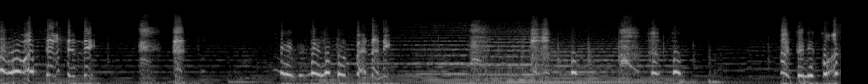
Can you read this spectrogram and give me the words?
తర్వాత తెలిసింది నేను నెల తప్పానని. అతని కోసం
